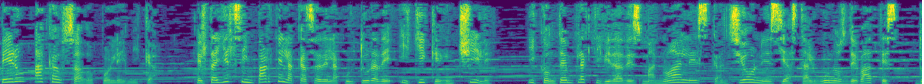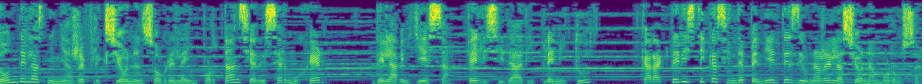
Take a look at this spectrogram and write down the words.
Pero ha causado polémica. El taller se imparte en la Casa de la Cultura de Iquique, en Chile, y contempla actividades manuales, canciones y hasta algunos debates donde las niñas reflexionan sobre la importancia de ser mujer, de la belleza, felicidad y plenitud, características independientes de una relación amorosa.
